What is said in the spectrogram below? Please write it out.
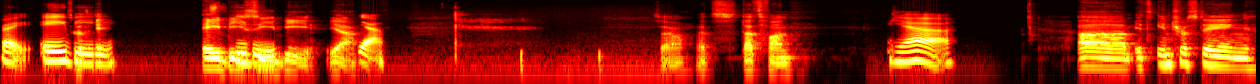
Right. A So it's B. a b c CB. b yeah Yeah. so that's that's fun Yeah. um it's interesting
